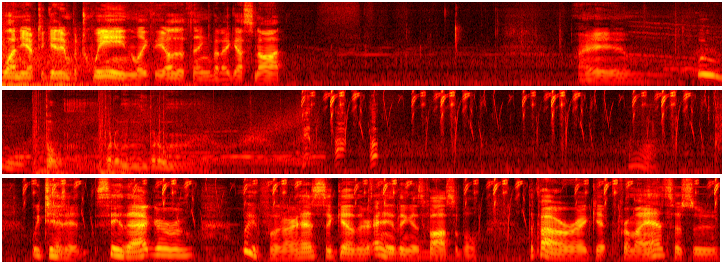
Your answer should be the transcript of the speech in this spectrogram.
one you have to get in between like the other thing, but I guess not. I am. Woo! Boom! Boom! Boom! We did it. See that, Guru? We put our heads together. Anything is possible. The power I get from my ancestors,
